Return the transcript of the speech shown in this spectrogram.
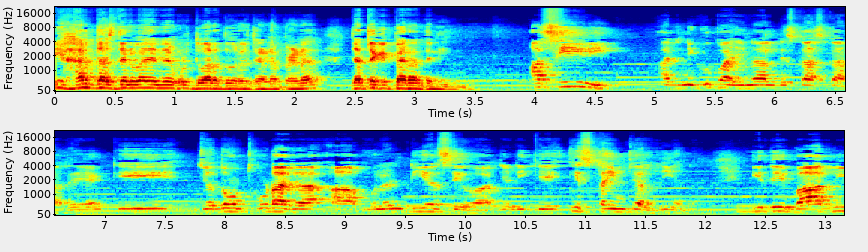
ਇਹ ਹਰ 10 ਦਿਨ ਬਾਅਦ ਇਹਨਾਂ ਕੋਲ ਦੁਬਾਰਾ ਦੁਬਾਰਾ ਜਾਣਾ ਪੈਣਾ, ਜਦ ਤੱਕ ਇਹ ਪੈਰਾਂ ਤੇ ਨਹੀਂ ਹੁੰਦੇ। ਅਸੀਂ ਵੀ ਅੱਜ ਨਿੱਕੂ ਭਾਜੀ ਨਾਲ ਡਿਸਕਸ ਕਰ ਰਹੇ ਹਾਂ ਕਿ ਜਦੋਂ ਥੋੜਾ ਜਿਹਾ ਆ ਵਲੰਟੀਅਰ ਸੇਵਾ ਜਿਹੜੀ ਕਿ ਇਸ ਟਾਈਮ ਚੱਲ ਰਹੀ ਹੈ ਨਾ ਇਹਦੇ ਬਾਅਦ ਵੀ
